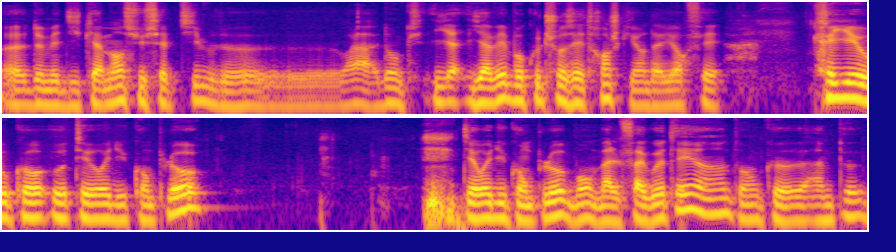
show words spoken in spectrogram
euh, de médicaments susceptibles de... voilà, donc il y, avait beaucoup de choses étranges qui ont d'ailleurs fait crier aux, théories du complot. Théorie du complot, bon, mal fagotée, hein, donc un peu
